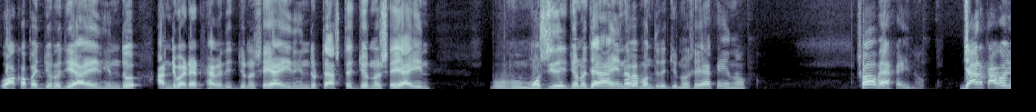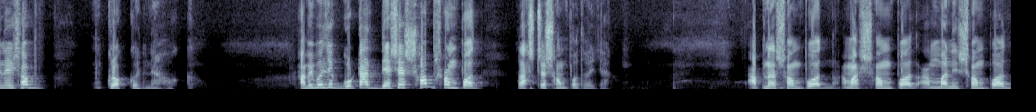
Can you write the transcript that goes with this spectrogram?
ওয়াকপের জন্য যে আইন, হিন্দু, আনডিভাইডেড ফ্যামিলির জন্য সেই আইন, হিন্দু ট্রাস্টের জন্য সেই আইন মসজিদের জন্য যা আইন হবে, মন্দিরের জন্য সেই এক আইন হোক। সব এক আইন হোক। যার কাগজ নেই, সব ক্রক করে না হোক। আমি বলছি গোটা দেশের সব সম্পদ রাষ্ট্রের সম্পদ হয়ে যাক। আপনার সম্পদ, আমার সম্পদ, আম্বানির সম্পদ,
